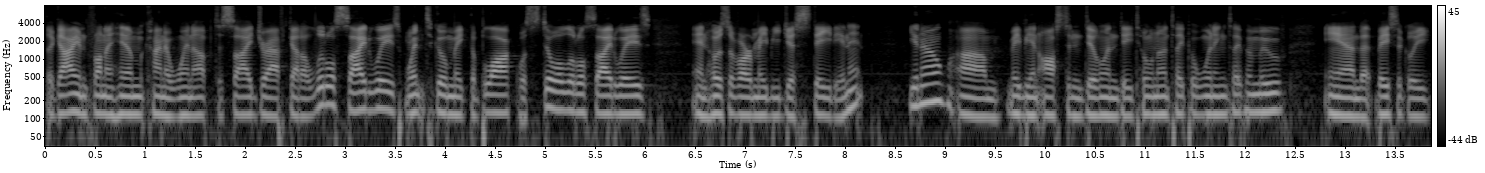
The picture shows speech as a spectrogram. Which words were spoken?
The guy in front of him kind of went up to side draft, got a little sideways, went to go make the block, was still a little sideways, and Hocevar maybe just stayed in it you know, um, maybe an Austin Dillon Daytona type of winning type of move, and that basically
